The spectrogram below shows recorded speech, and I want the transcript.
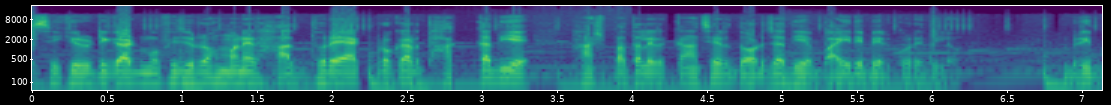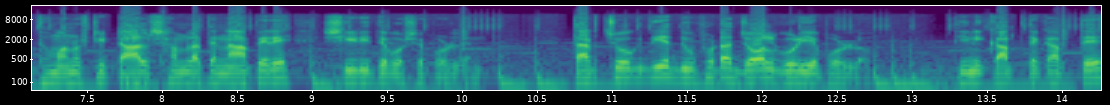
সিকিউরিটি গার্ড মফিজুর রহমানের হাত ধরে এক প্রকার ধাক্কা দিয়ে হাসপাতালের কাঁচের দরজা দিয়ে বাইরে বের করে দিল। বৃদ্ধ মানুষটি টাল সামলাতে না পেরে সিঁড়িতে বসে পড়লেন। তার চোখ দিয়ে দুফোঁটা জল গড়িয়ে পড়ল। তিনি কাঁপতে কাঁপতে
